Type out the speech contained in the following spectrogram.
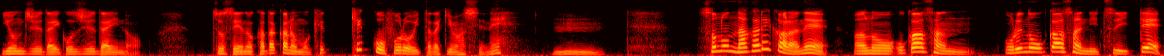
ー、40代、50代の女性の方からも結構フォローいただきましてね。うん。その流れからね、あの、お母さん俺のお母さんについて、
